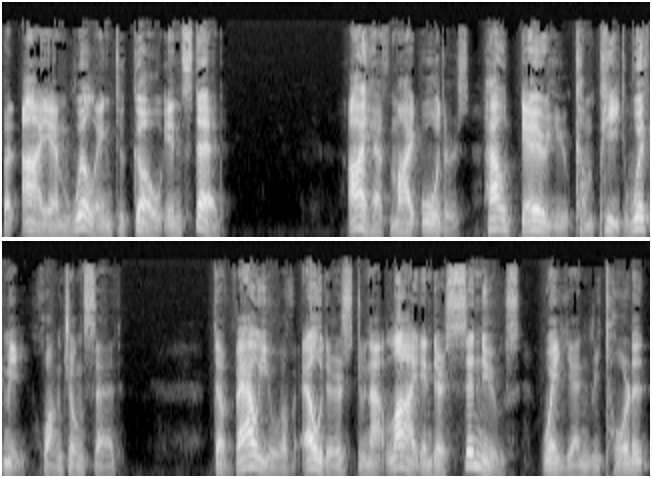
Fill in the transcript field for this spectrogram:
but I am willing to go instead. I have my orders. How dare you compete with me? Huang Zhong said. The value of elders do not lie in their sinews, Wei Yan retorted.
